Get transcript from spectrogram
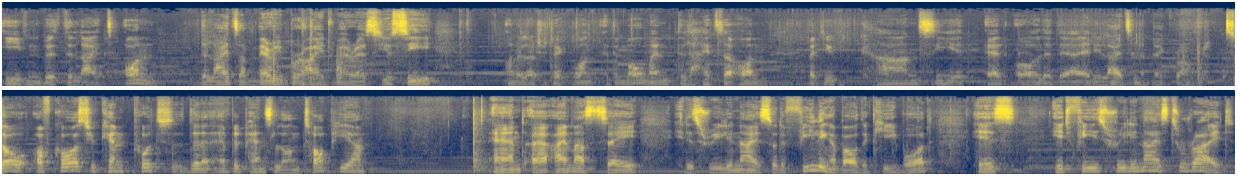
even with the lights on the lights are very bright, whereas you see on the Logitech one at the moment the lights are on, but you can't see it at all that there are any lights in the background. So of course you can put the Apple Pencil on top here and uh, I must say it is really nice. So the feeling about the keyboard is it feels really nice to write.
